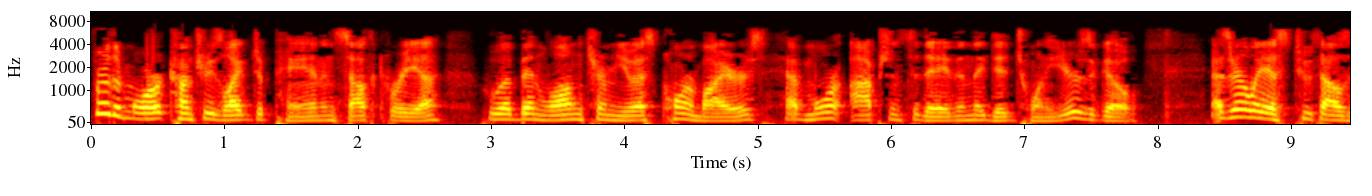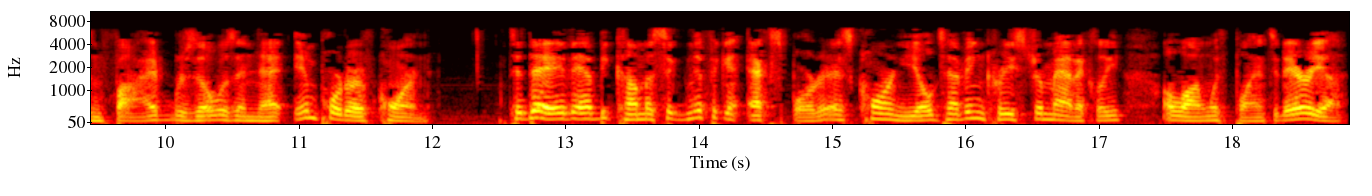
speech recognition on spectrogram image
Furthermore, countries like Japan and South Korea, who have been long-term U.S. corn buyers, have more options today than they did 20 years ago. As early as 2005, Brazil was a net importer of corn. Today, they have become a significant exporter as corn yields have increased dramatically along with planted area.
